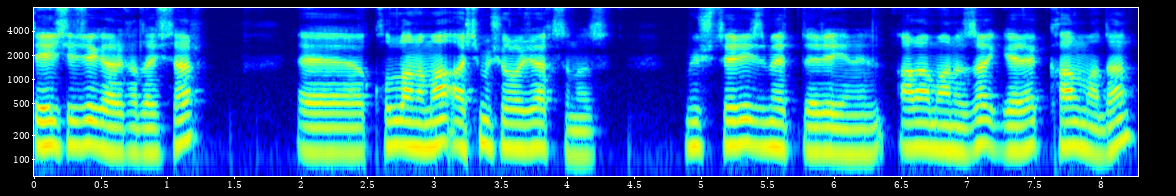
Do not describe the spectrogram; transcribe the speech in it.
değişecek arkadaşlar. Ee, kullanıma açmış olacaksınız. Müşteri hizmetlerini aramanıza gerek kalmadan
